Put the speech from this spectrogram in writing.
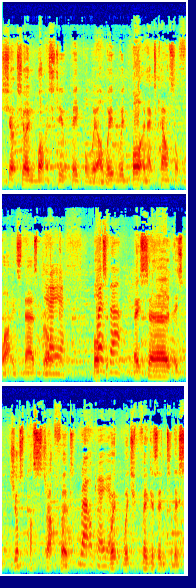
show, showing what astute people we are. We we bought an ex-council flat in Snaresbrook. Yeah, yeah. But Where's that? It's uh, it's just past Stratford. Right, okay, yeah. Which, which figures into this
